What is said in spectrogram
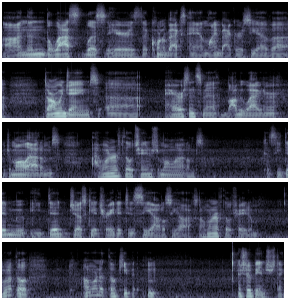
Uh, and then the last list here is the cornerbacks and linebackers. So You have uh, Derwin James, uh, Harrison Smith, Bobby Wagner, Jamal Adams. I wonder if they'll change Jamal Adams because he did move. He did just get traded to Seattle Seahawks. I wonder if they'll trade him. I wonder if they'll. I wonder if they'll keep it. Hmm. It should be interesting.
